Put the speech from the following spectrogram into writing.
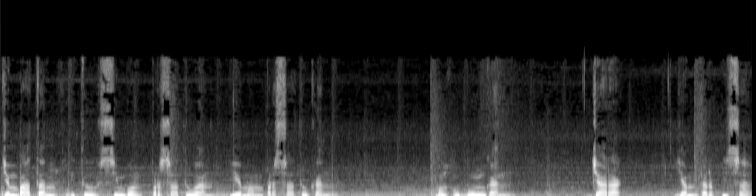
jembatan itu simbol persatuan. Dia mempersatukan menghubungkan jarak yang terpisah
